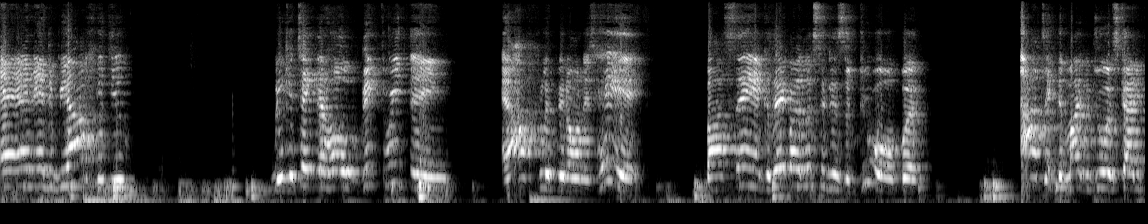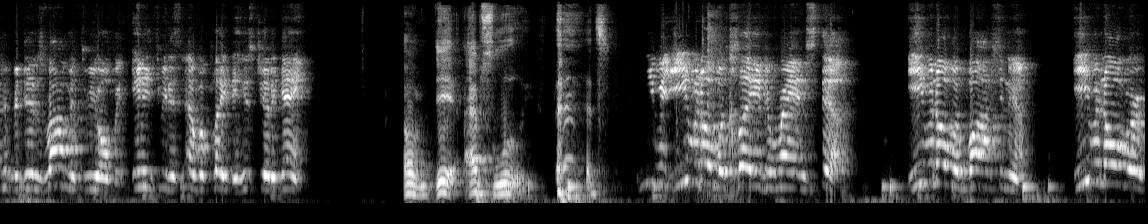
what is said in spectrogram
and, and to be honest with you, we can take that whole big three thing and I'll flip it on his head by saying, because everybody looks at it as a duo, but I'll take the Michael Jordan, Scottie Pippen, Dennis Rodman three over any three that's ever played the history of the game. Oh yeah, absolutely. that's even even over Klay Durant, Steph, even over Bosh and them, even over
